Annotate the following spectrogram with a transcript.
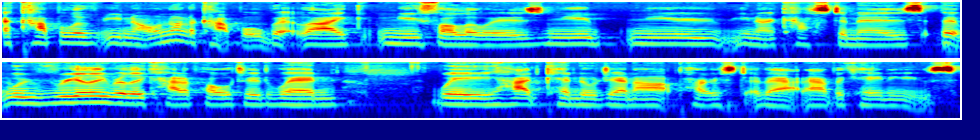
a couple of, you know, not a couple, but like new followers, new, new, you know, customers. But we really, really catapulted when we had Kendall Jenner post about our bikinis,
